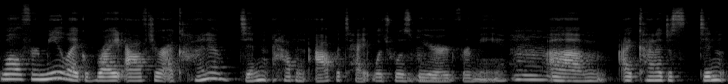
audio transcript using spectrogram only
Well, for me, like right after, I kind of didn't have an appetite, which was weird for me. Um, I kind of just didn't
